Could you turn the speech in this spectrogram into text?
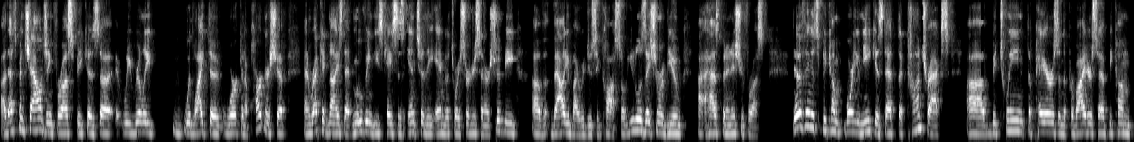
uh, that's been challenging for us because uh, we really would like to work in a partnership and recognize that moving these cases into the ambulatory surgery center should be of value by reducing costs. So utilization review uh, has been an issue for us. The other thing that's become more unique is that the contracts uh, between the payers and the providers have become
